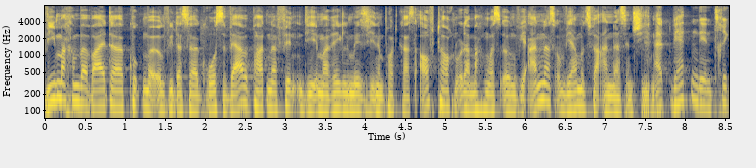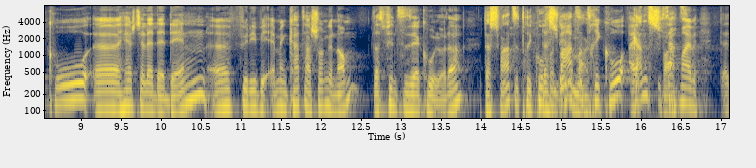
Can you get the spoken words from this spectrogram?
wie machen wir weiter? Gucken wir irgendwie, dass wir große Werbepartner finden, die immer regelmäßig in dem Podcast auftauchen oder machen wir es irgendwie anders? Und wir haben uns für anders entschieden. Äh, Wir hätten den Trikothersteller der Dänen äh, für die WM in Katar schon genommen. Das findest du sehr cool, oder? Das schwarze Trikot Das von schwarze Dänemark. Trikot, als, ganz ich schwarz. sag mal, äh,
